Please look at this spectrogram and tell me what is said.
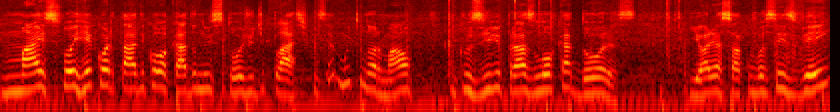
mas foi recortado e colocado no estojo de plástico. Isso é muito normal, inclusive para as locadoras. E olha só como vocês veem,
